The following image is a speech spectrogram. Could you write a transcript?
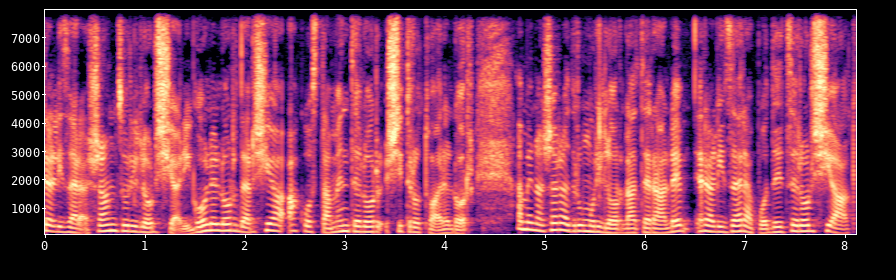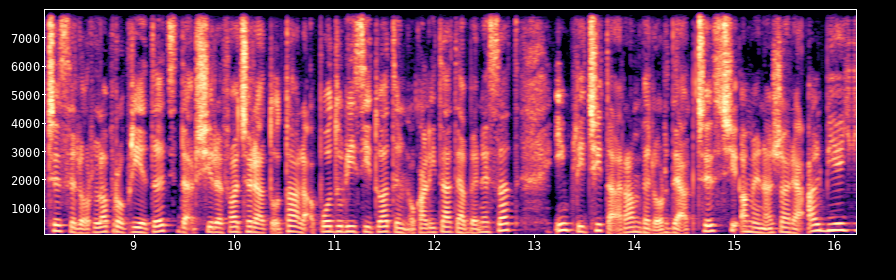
realizarea șanțurilor și a rigolelor, dar și a acostamentelor și trotuarelor, amenajarea drumurilor laterale, realizarea podețelor și a acceselor la proprietăți, dar și refacerea totală a podului situat în localitatea Benesat, implicit a rampelor de acces și amenajarea albiei,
